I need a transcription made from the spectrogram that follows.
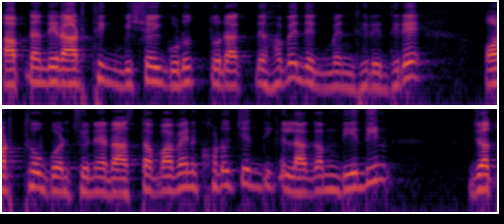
আপনাদের আর্থিক বিষয় গুরুত্ব রাখতে হবে, দেখবেন ধীরে ধীরে অর্থ উপার্জনের রাস্তা পাবেন। খরচের দিকে লাগাম দিয়ে দিন। যত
